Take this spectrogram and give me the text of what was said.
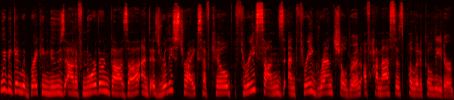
We begin with breaking news out of northern Gaza, and Israeli strikes have killed three sons and three grandchildren of Hamas's political leader.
